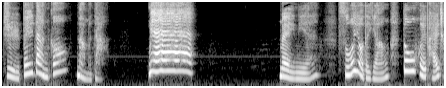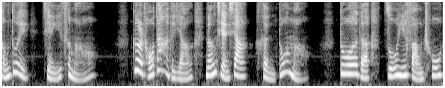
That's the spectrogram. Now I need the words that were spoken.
纸杯蛋糕那么大，咩！每年所有的羊都会排成队剪一次毛，个头大的羊能剪下很多毛，多的足以纺出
